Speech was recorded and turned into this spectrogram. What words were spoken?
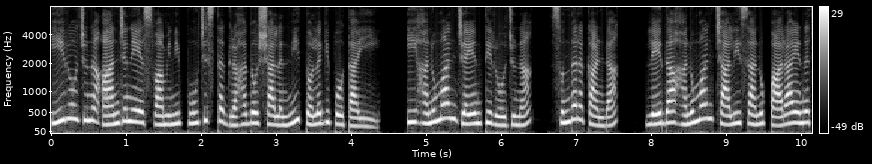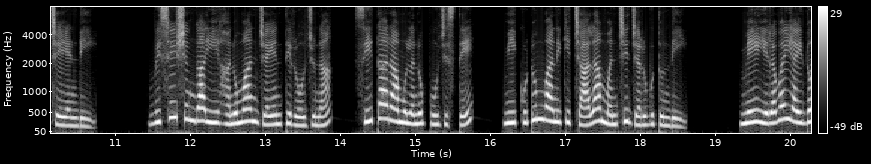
ఈ రోజున ఆంజనేయస్వామిని పూజిస్త గ్రహదోషాలన్నీ తొలగిపోతాయి. ఈ హనుమాన్ జయంతి రోజున సుందరకాండ లేదా హనుమాన్ చాలీసాను పారాయణ చేయండి. విశేషంగా ఈ హనుమాన్ జయంతి రోజున సీతారాములను పూజిస్తే మీ కుటుంబానికి చాలా మంచి జరుగుతుంది. మే ఇరవై ఐదో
